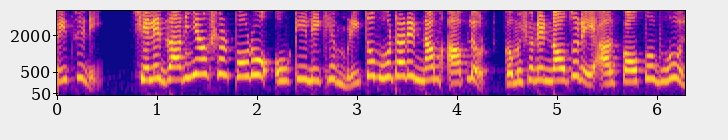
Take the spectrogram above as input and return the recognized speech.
বেঁচে নেই ছেলে জানিয়ে আসার পরও ওকে লিখে মৃত ভোটারের নাম আপলোড। কমিশনের নজরে আর কত ভুল?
